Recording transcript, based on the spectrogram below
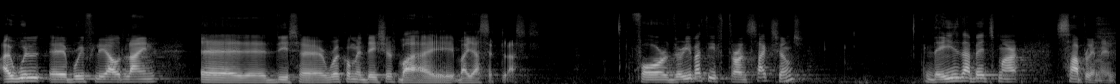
I will uh, briefly outline these recommendations by, by asset classes. For derivative transactions, the ISDA benchmark supplement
